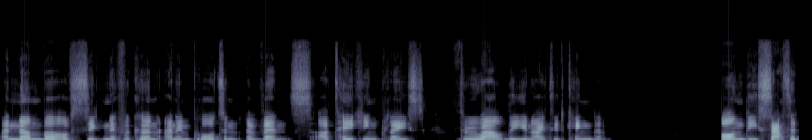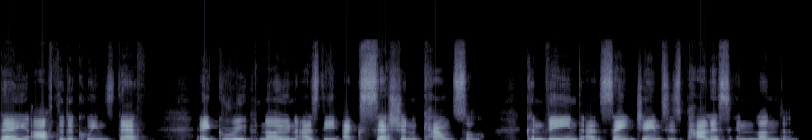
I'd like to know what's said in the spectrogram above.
a number of significant and important events are taking place throughout the United Kingdom. On the Saturday after the Queen's death, a group known as the Accession Council convened at St. James's Palace in London.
